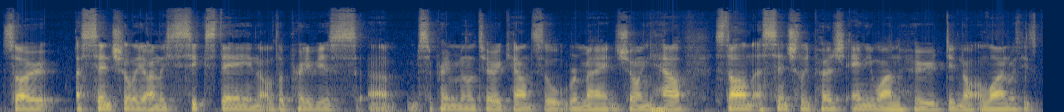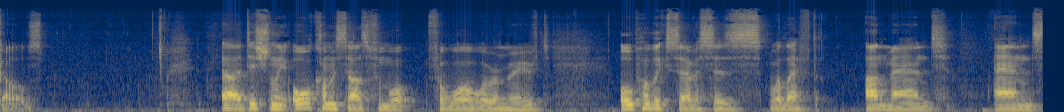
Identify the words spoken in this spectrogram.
So essentially, only 16 of the previous uh, Supreme Military Council remained, showing how Stalin essentially purged anyone who did not align with his goals. Uh, additionally, all commissars for war, for war were removed. All public services were left unmanned, and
